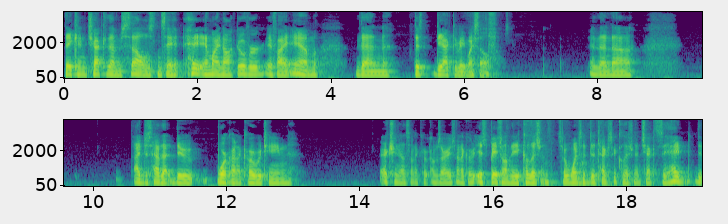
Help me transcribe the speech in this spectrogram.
they can check themselves and say hey am i knocked over if i am then de- deactivate myself and then uh, i just have that do work on a coroutine actually no it's not a co- i'm sorry it's not a co- it's based on the collision so once it detects a collision it checks to say hey d-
